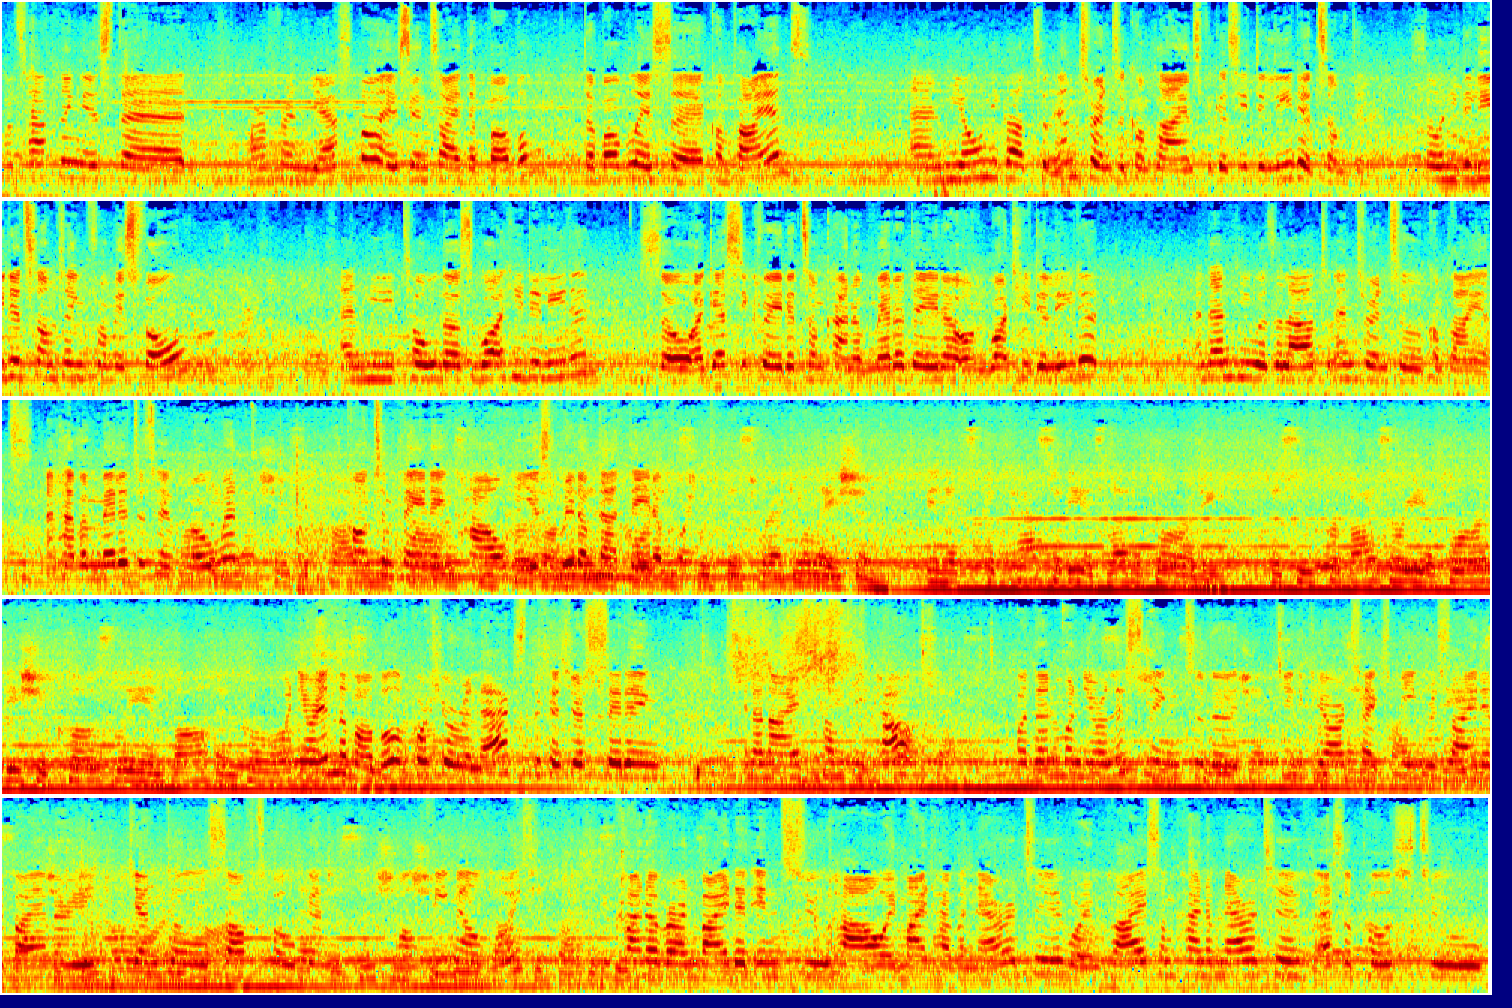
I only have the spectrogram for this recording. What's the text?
What's happening is that our friend Jasper is inside the bubble. The bubble is uh, compliance, and he only got to enter into compliance because he deleted something. So he deleted something from his phone, and he told us what he deleted. So I guess he created some kind of metadata on what he deleted, and then he was allowed to enter into compliance and have a meditative moment, contemplating how he is rid of that data point. With this regulation, in its capacity as lead authority, the supervisory authority should closely involve and coordinate. When you're in the bubble, of course, you're relaxed because you're sitting in a nice, comfy couch. But then when you're listening to the GDPR text being recited by a very gentle, soft-spoken, well, female voice, you kind of are invited into how it might have a narrative or imply some kind of narrative as opposed to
